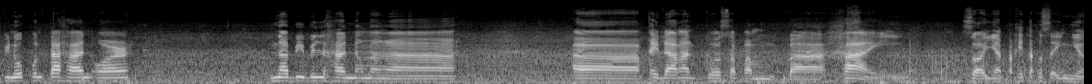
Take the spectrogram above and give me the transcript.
pinupuntahan or nabibilhan ng mga ah, kailangan ko sa pambahay. So ayan, pakita ko sa inyo.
